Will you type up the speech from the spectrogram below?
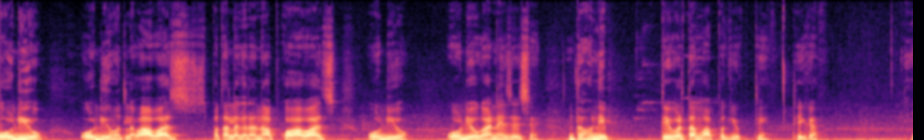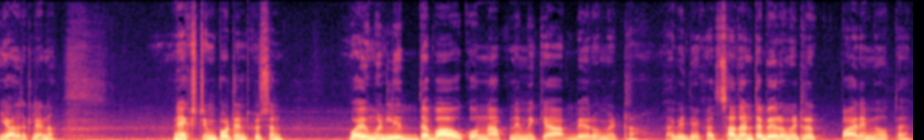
ऑडियो ऑडियो मतलब आवाज़, पता लग रहा है ना आपको आवाज़? ऑडियो ऑडियो गाने जैसे। ध्वनि तीव्रता मापक युक्ति। ठीक है? याद रख लेना। नेक्स्ट इंपॉर्टेंट क्वेश्चन वायुमंडलीय दबाव को नापने में क्या बैरोमीटर अभी देखा। साधारणतः बैरोमीटर पारे में होता है।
